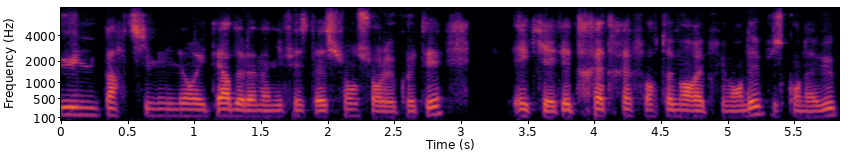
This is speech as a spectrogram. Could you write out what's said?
une partie minoritaire de la manifestation sur le côté et qui a été très très fortement réprimandé puisqu'on a vu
